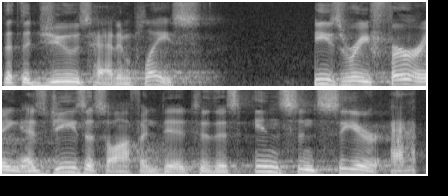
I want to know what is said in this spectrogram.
that the Jews had in place. He's referring, as Jesus often did, to this insincere act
